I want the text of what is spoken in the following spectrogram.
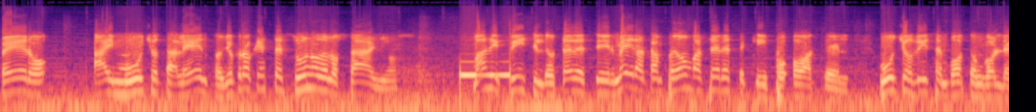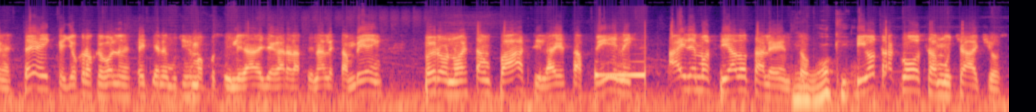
pero hay mucho talento. Yo creo que este es uno de los años más difícil de usted decir, mira, el campeón va a ser este equipo o aquel. Muchos dicen Boston Golden State, que yo creo que Golden State tiene muchísimas posibilidades de llegar a las finales también, pero no es tan fácil. Ahí está Phoenix, hay demasiado talento. Y otra cosa, muchachos,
